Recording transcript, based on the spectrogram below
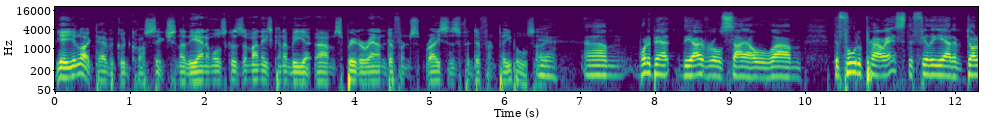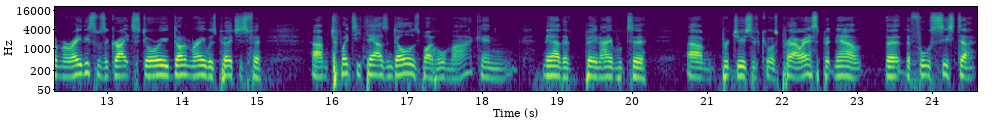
Yeah, you like to have a good cross section of the animals because the money's going to be um, spread around different races for different people. So Yeah. Um, what about the overall sale? Um, the Full to Prowess, the filly out of Donna Marie. This was a great story. Donna Marie was purchased for um, twenty thousand dollars by Hallmark, and now they've been able to um, produce, of course, Prowess, but now the the full sister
